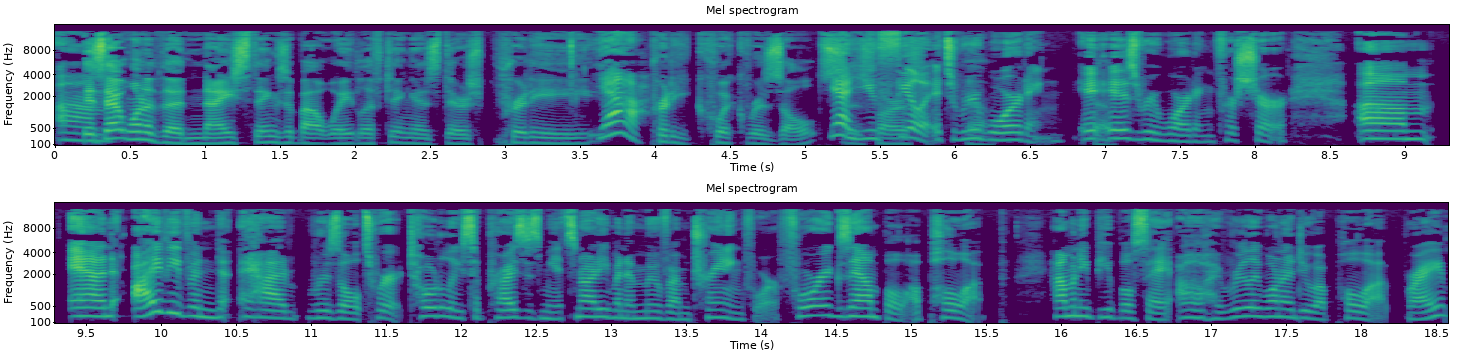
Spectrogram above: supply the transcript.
um, is that one of the nice things about weightlifting? Is there's pretty Yeah. pretty quick results. Yeah, you feel as- it. It's yeah. rewarding. It is Yeah. rewarding for sure. Um, and I've even had results where it totally surprises me. It's not even a move I'm training for. For example, a pull up. How many people say, Oh, I really want to do a pull up, right?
